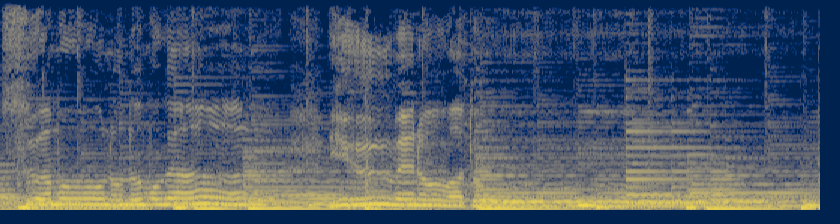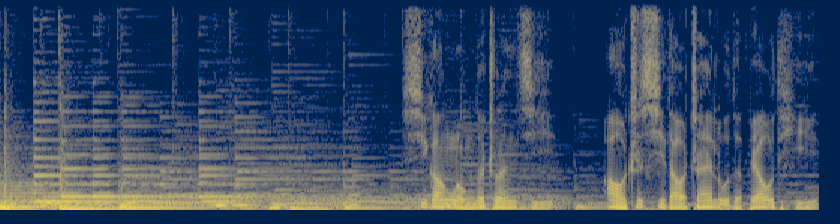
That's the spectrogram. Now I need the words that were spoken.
つわものどもが夢の後西刚龙的专辑《奥之细道摘录》的标题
